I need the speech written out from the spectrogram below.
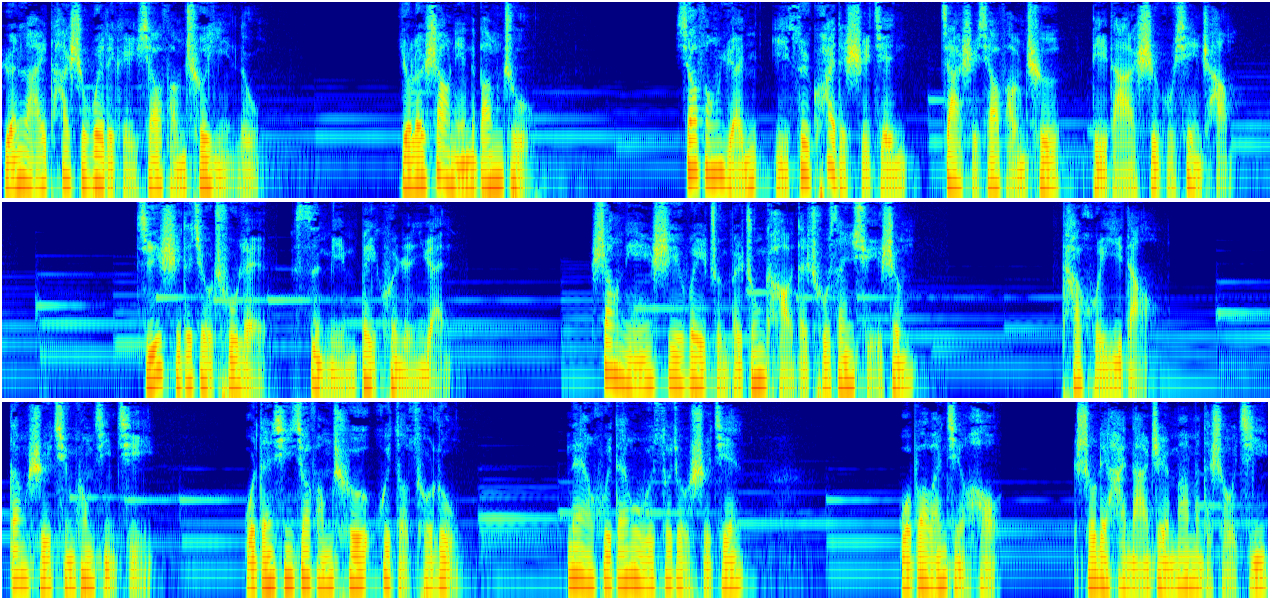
原来他是为了给消防车引路。有了少年的帮助，消防员以最快的时间驾驶消防车抵达事故现场，及时的救出了四名被困人员。少年是一位准备中考的初三学生。他回忆道：“当时情况紧急，我担心消防车会走错路，那样会耽误搜救时间。我报完警后，手里还拿着妈妈的手机，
